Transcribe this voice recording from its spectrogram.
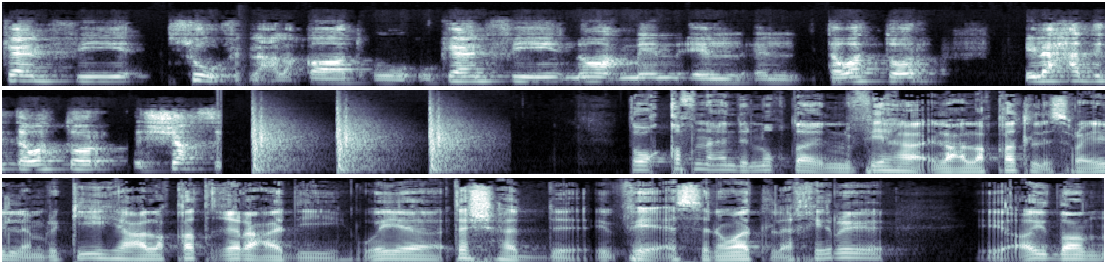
كان في سوء في العلاقات وكان في نوع من التوتر إلى حد التوتر الشخصي. توقفنا عند النقطة انه فيها العلاقات الإسرائيلية الأمريكية هي علاقات غير عادية وهي تشهد في السنوات الأخيرة أيضا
